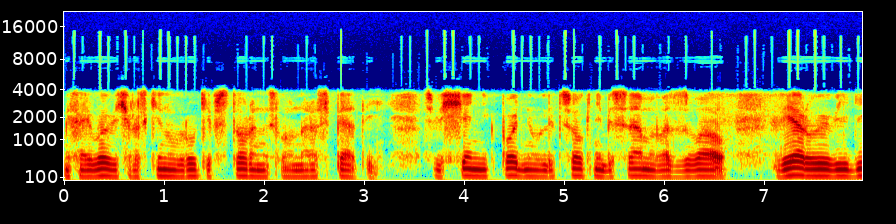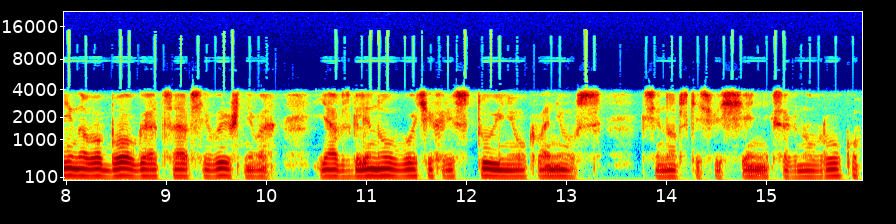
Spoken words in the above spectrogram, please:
Михайлович раскинул руки в стороны, словно распятый. Священник поднял лицо к небесам и воззвал «Верую в единого Бога, Отца Всевышнего, я взгляну в очи Христу и не уклонюсь». Ксенопский священник согнул руку,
